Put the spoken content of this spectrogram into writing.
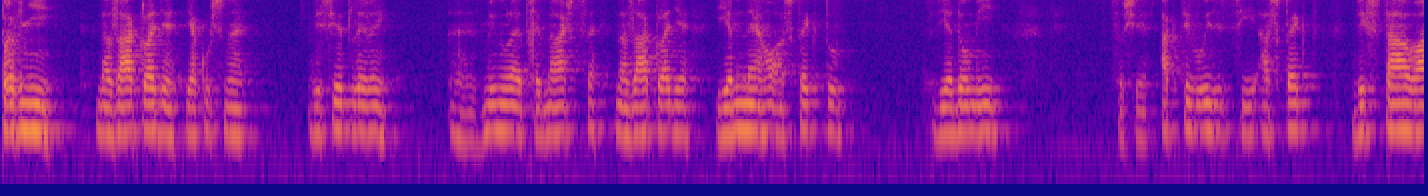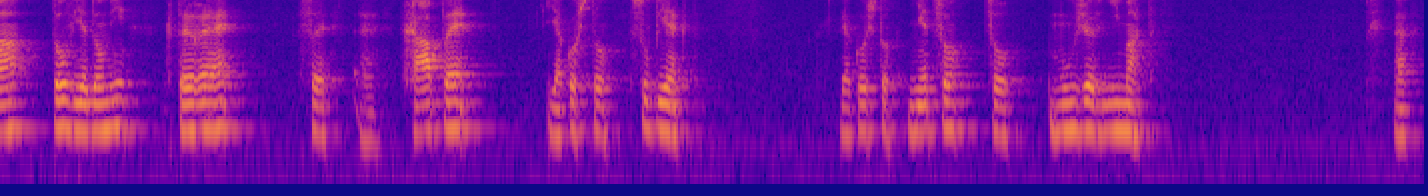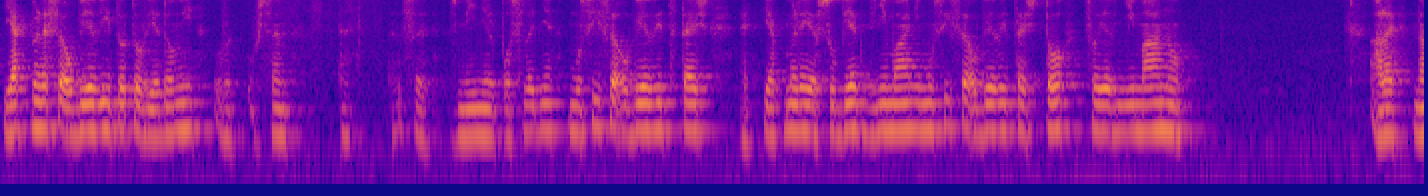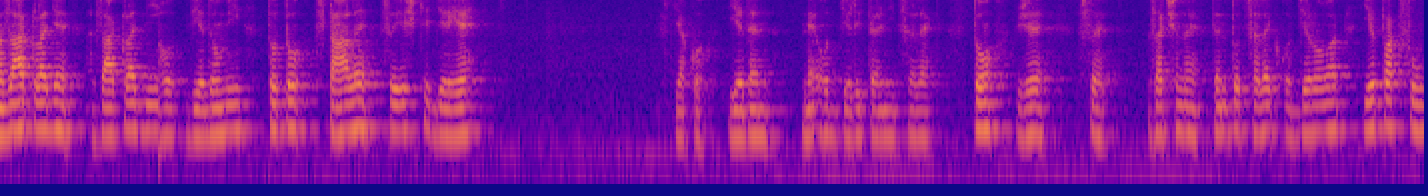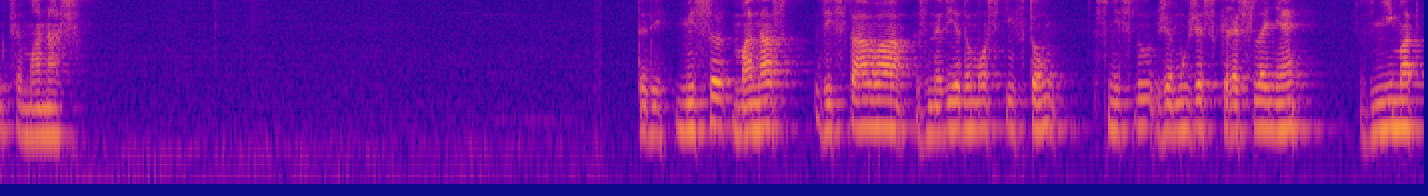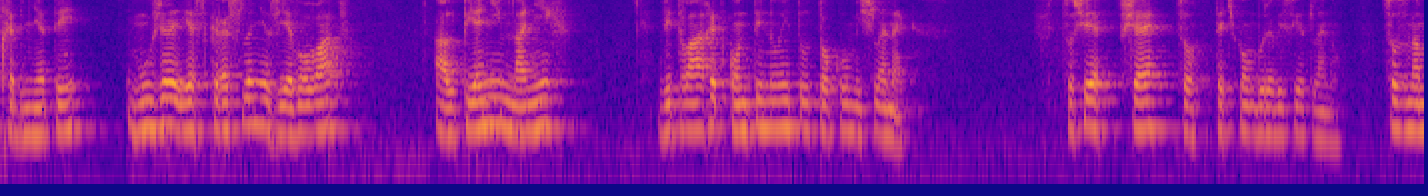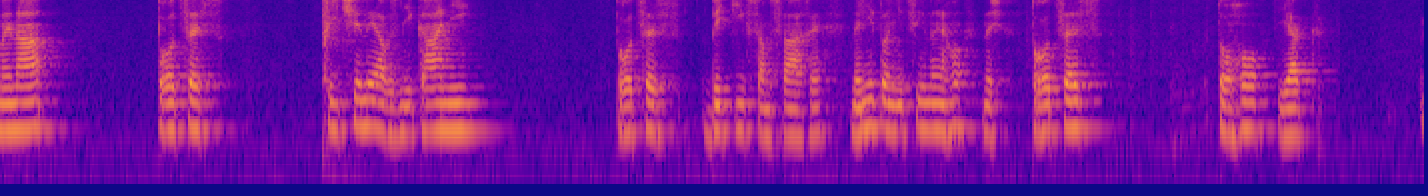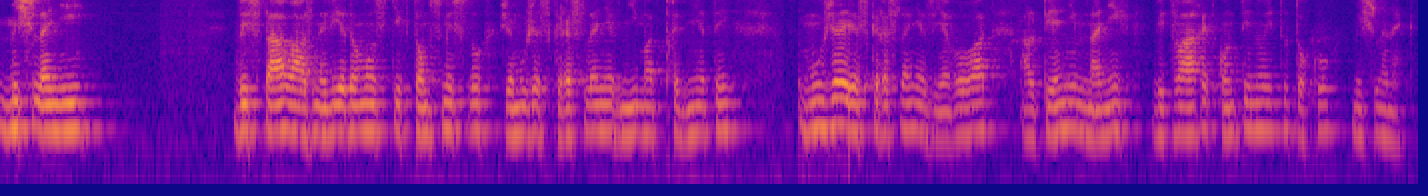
První na základě, jak už jsme vysvětlili eh, v minulé přednášce, na základě jemného aspektu vědomí, což je aktivující aspekt, vyvstává to vědomí, které se eh, chápe jakožto subjekt, jakožto něco, co může vnímat. A jakmile se objeví toto vědomí, už jsem se zmínil posledně, musí se objevit tež, eh, jakmile je subjekt vnímání, musí se objevit tež to, co je vnímáno. Ale na základě základního vědomí toto stále se ještě děje jako jeden neoddělitelný celek. To, že se začne tento celek oddělovat, je pak funkce manas. Tedy mysl manas vyvstává z nevědomosti v tom smyslu, že může zkresleně vnímat předměty, může je zkresleně zjevovat a lpěním na nich vytvářet kontinuitu toku myšlenek. Což je vše, co teď bude vysvětleno. Co znamená proces příčiny a vznikání, proces bytí v samsáře. Není to nic jiného, než proces toho, jak myšlení vystává z nevědomosti v tom smyslu, že může zkresleně vnímat předměty může je zkresleně zjevovat a lpěním na nich vytvářet kontinuitu toku myšlenek.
